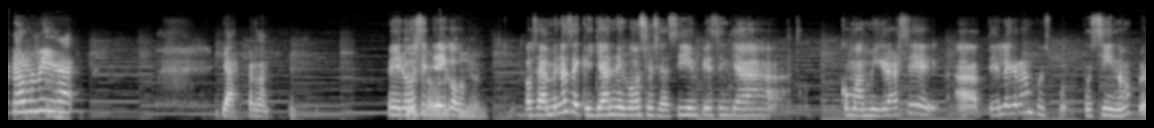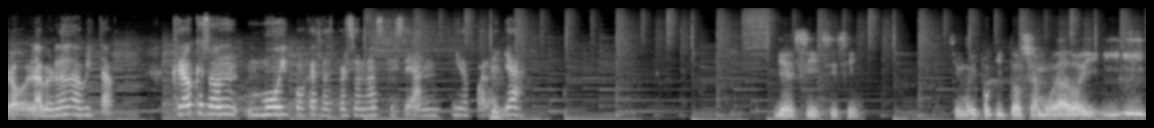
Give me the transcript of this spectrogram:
Una hormiga. Ya, perdón. Pero sí, te digo, o sea, a menos de que ya negocios y así empiecen ya como a migrarse a Telegram, pues, pues, sí, ¿no? Pero la verdad ahorita creo que son muy pocas las personas que se han ido para allá. sí, sí, sí. Sí, muy poquito se ha mudado y,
